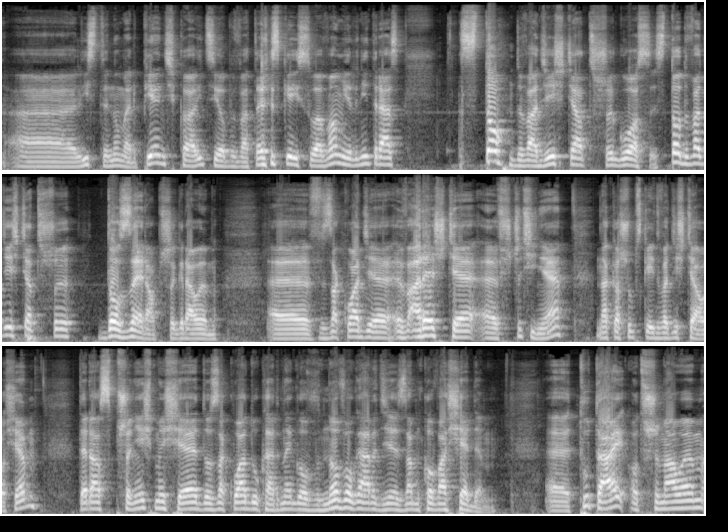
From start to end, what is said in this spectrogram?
e, listy numer 5 Koalicji Obywatelskiej. Sławomir Nitras 123 głosy. 123 do zera przegrałem e, w zakładzie, w areszcie e, w Szczecinie na Kaszubskiej 28. Teraz przenieśmy się do zakładu karnego w Nowogardzie Zamkowa 7. E, Tutaj otrzymałem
